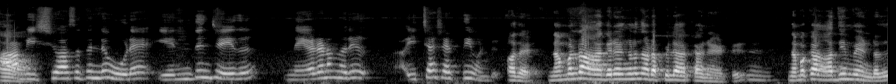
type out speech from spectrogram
ആ. വിശ്വാസത്തിന്റെ കൂടെ എന്തും ചെയ്ത് നേടണം എന്നൊരു ഇച്ഛാശക്തിയുണ്ട്. അതെ. നമ്മളുടെ ആഗ്രഹങ്ങൾ നടപ്പിലാക്കാനായിട്ട് നമുക്ക് ആദ്യം വേണ്ടത്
